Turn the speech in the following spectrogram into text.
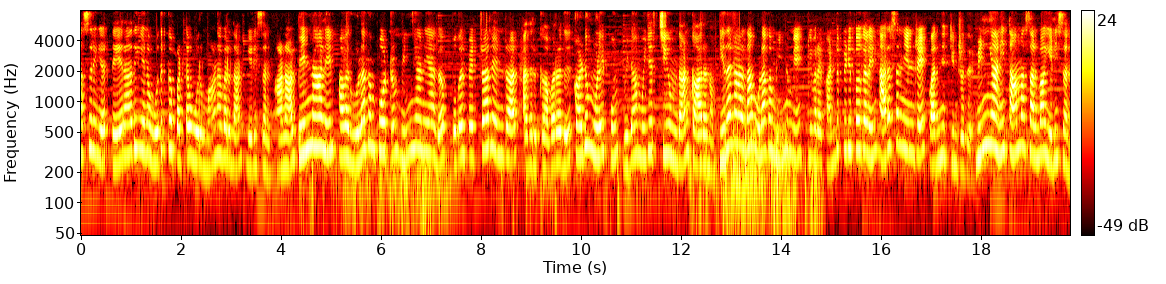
ஆசிரியர் தேராது என ஒதுக்கப்பட்ட ஒரு மாணவர் தான் எடிசன். ஆனால் பின்னாளில் அவர் உலகம் போற்றும் விஞ்ஞானியாக புகழ் பெற்றார் என்றால் அதற்கு அவரது கடும் உழைப்பும் விடாமுயற்சியும் தான் காரணம். இதனால் தான் உலகம் இன்னுமே இவரை கண்டுபிடிப்புகளின் எடிசன் என்றே வர்ணிக்கின்றது. விஞ்ஞானி தாமஸ் அல்வா எடிசன்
